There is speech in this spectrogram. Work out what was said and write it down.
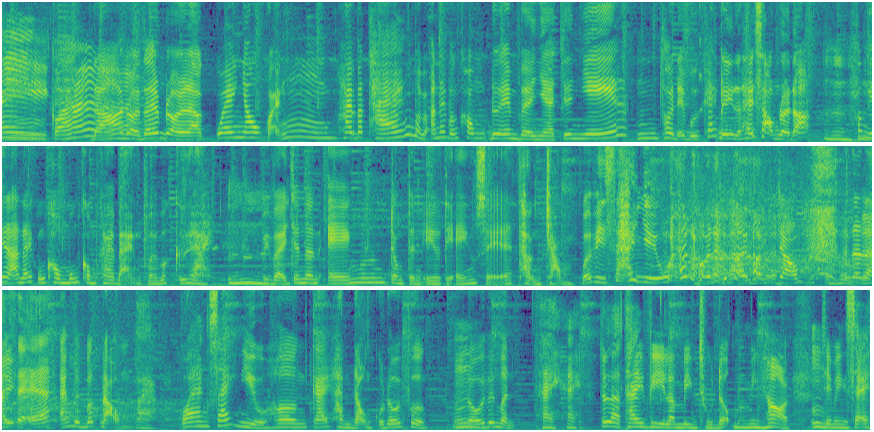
Hay quá. Đó rồi tới em rồi là quen nhau khoảng hai ba tháng mà anh ấy vẫn không đưa em về nhà chơi nhé. Ừ, thôi để bữa khác đi là thấy xong rồi đó. Ừ. có nghĩa là anh ấy cũng không muốn công khai bạn với bất cứ ai. Ừ. vì vậy cho nên én trong tình yêu thì én sẽ thận trọng. Bởi vì sai nhiều quá rồi nên hơi thận trọng. Cho nên là sẽ án binh bất động và quan sát nhiều hơn cái hành động của đối phương Ừ. đối với mình hay hay tức là thay vì là mình chủ động mà mình hỏi Ừ. thì mình sẽ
